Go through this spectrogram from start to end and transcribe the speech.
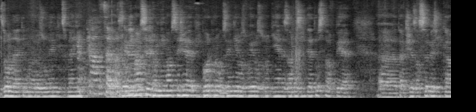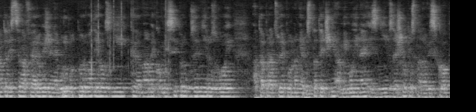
Zóne, tomu nerozumím, nicméně eh, domnívám se, domnívám se, že výbor pro územní rozvoj rozhodně nezamezí této stavbě, eh, takže za sebe říkám tady zcela férově, že nebudu podporovat jeho vznik. Máme komisi pro územní rozvoj, a ta pracuje podle mě dostatečně a mimo jiné i z ní vzešlo to stanovisko,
